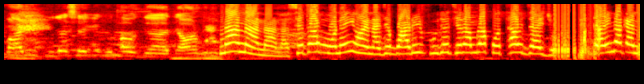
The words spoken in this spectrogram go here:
বাড়ির পূজা ছেড়ে কি কোথাও যা- যাওয়ার কোনো না না না না সেটা মনেই হয় না যে বাড়ির পুজো ছেড়ে আমরা কোথাও যাই যাই না কেন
